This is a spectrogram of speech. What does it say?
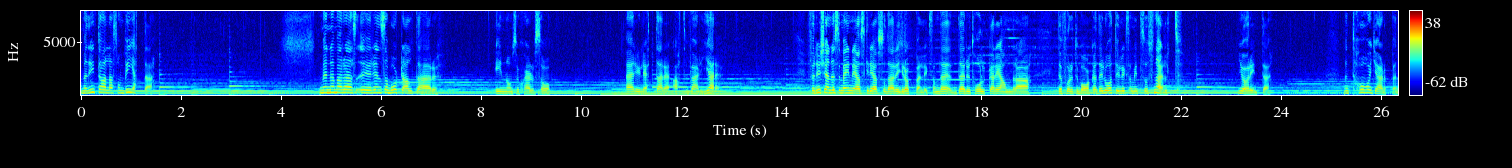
men det är inte alla som vet det. Men när man eh, rensar bort allt det här inom sig själv så är det ju lättare att välja det. För det kändes för mig när jag skrev så där i gruppen, liksom, där, där du tolkar i andra, det får du tillbaka. Det låter ju liksom inte så snällt. Gör inte. Men ta hjälpen,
